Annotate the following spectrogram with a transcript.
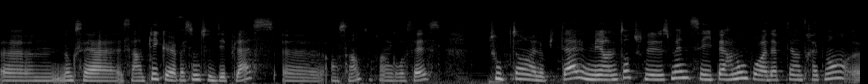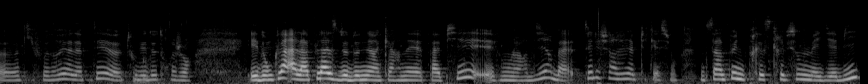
Euh, donc ça, implique que la patiente se déplace euh, enceinte, en fin de grossesse, tout le temps à l'hôpital, mais en même temps toutes les deux semaines c'est hyper long pour adapter un traitement qu'il faudrait adapter tous les deux trois jours. Et donc là, à la place de donner un carnet papier, ils vont leur dire bah, téléchargez l'application. Donc c'est un peu une prescription de MediaBi.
